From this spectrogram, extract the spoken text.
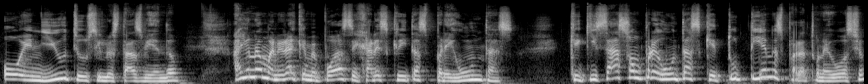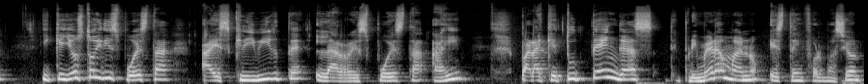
o en YouTube si lo estás viendo, hay una manera que me puedas dejar escritas preguntas, que quizás son preguntas que tú tienes para tu negocio y que yo estoy dispuesta a escribirte la respuesta ahí para que tú tengas de primera mano esta información.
